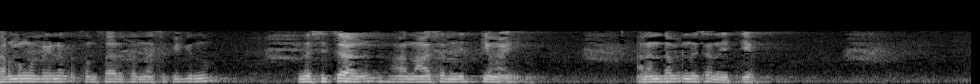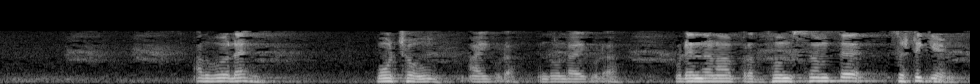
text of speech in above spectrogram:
കർമ്മം കൊണ്ട് തന്നെ സംസാരത്തെ നശിപ്പിക്കുന്നു. നശിച്ചാൽ ആ നാശം നിത്യമായി. അനന്തം എന്ന് വെച്ചാൽ നിത്യം. അതുപോലെ മോക്ഷവും ആയിക്കൂടാ. എന്തുകൊണ്ടായിക്കൂടാ? ഇവിടെ എന്താണ് ആ പ്രധ്വംസത്തെ സൃഷ്ടിക്കുകയാണ്.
